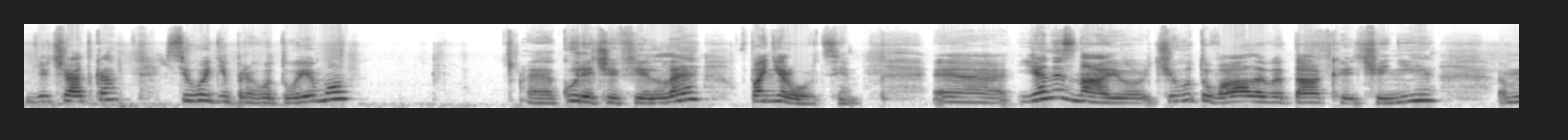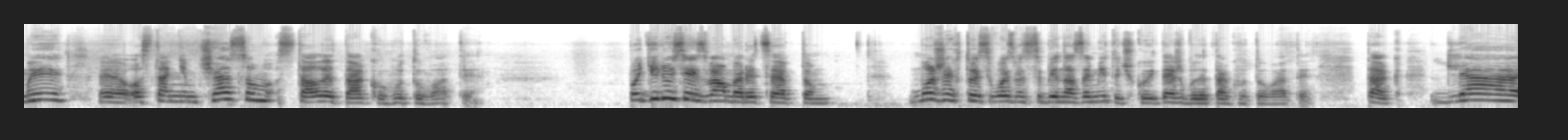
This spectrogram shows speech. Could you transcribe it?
Дівчатка, сьогодні приготуємо е, куряче філе в паніровці. Е, Я не знаю, чи готували ви так, чи ні. Ми е, останнім часом стали так готувати. Поділюся із вами рецептом. Може, хтось візьме собі на заміточку і теж буде так готувати. Так, для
